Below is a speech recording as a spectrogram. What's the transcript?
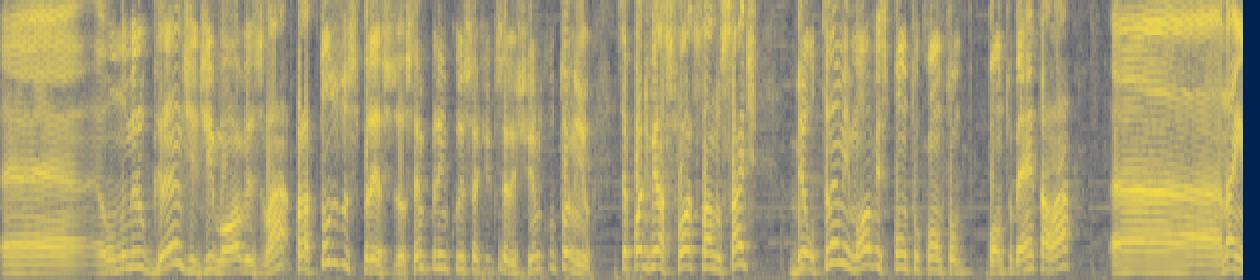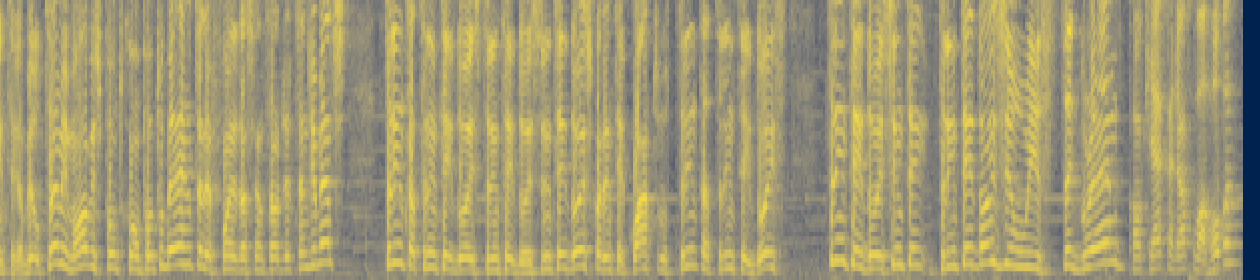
é, um número grande de imóveis lá para todos os preços. Eu sempre brinco isso aqui com o Celestino e com o Toninho. Você pode ver as fotos lá no site beltrameimóveis.com.br, tá lá ah, na íntegra. beltrameimóveis.com.br, o telefone da central de atendimentos 30 32 32 32 44 30 32 32 30 32 e o Instagram Qual que é, Carioca? O arroba?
